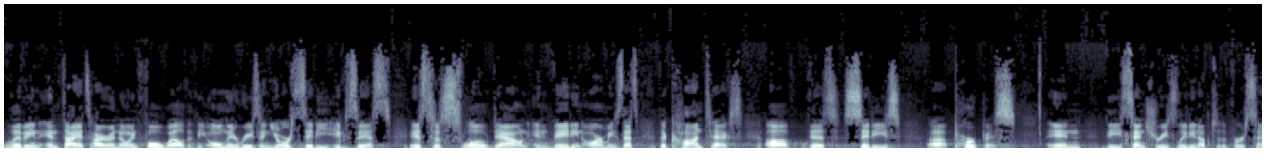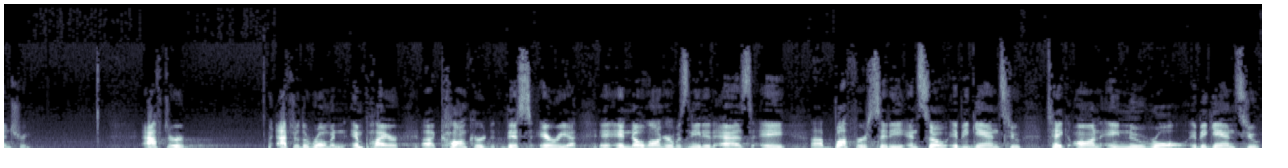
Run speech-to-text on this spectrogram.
living in Thyatira, knowing full well that the only reason your city exists is to slow down invading armies. That's the context of this city's uh, purpose in the centuries leading up to the first century. After after the Roman Empire uh, conquered this area, it, it, no longer was needed as a uh, buffer city, and so it began to take on a new role. It began to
